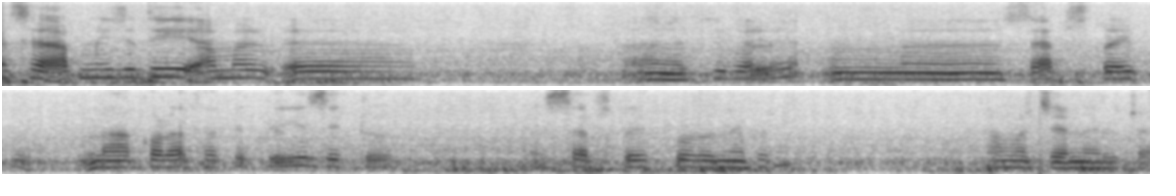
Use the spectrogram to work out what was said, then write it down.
আচ্ছা আপনি যদি আমার কি বলে সাবস্ক্রাইব না করা থাকে প্লিজ একটু সাবস্ক্রাইব করে নেবেন। আমার চ্যানেলটা।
